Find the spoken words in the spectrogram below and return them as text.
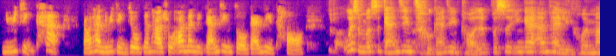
女警看，然后他女警就跟他说啊，那你赶紧走，赶紧逃。为什么是赶紧走，赶紧逃？这不是应该安排离婚吗？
